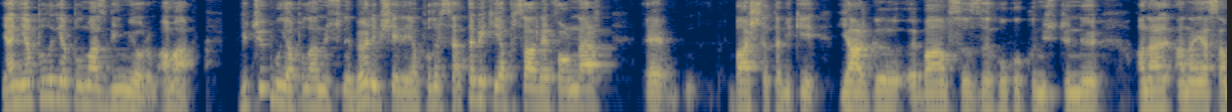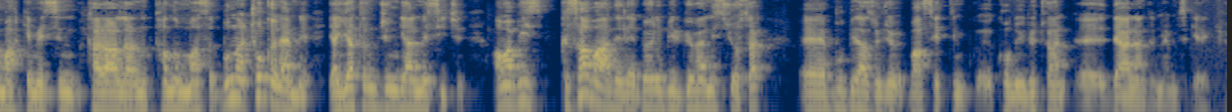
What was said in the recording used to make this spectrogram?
Yani yapılır yapılmaz bilmiyorum ama bütün bu yapılan üstüne böyle bir şey de yapılırsa tabii ki yapısal reformlar e, başta tabii ki yargı e, bağımsızlığı, hukukun üstünlüğü, ana, anayasa mahkemesinin kararlarının tanınması bunlar çok önemli. Ya yani yatırımcının gelmesi için. Ama biz kısa vadeli böyle bir güven istiyorsak e, bu biraz önce bahsettiğim e, konuyu lütfen e, değerlendirmemiz gerekiyor.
